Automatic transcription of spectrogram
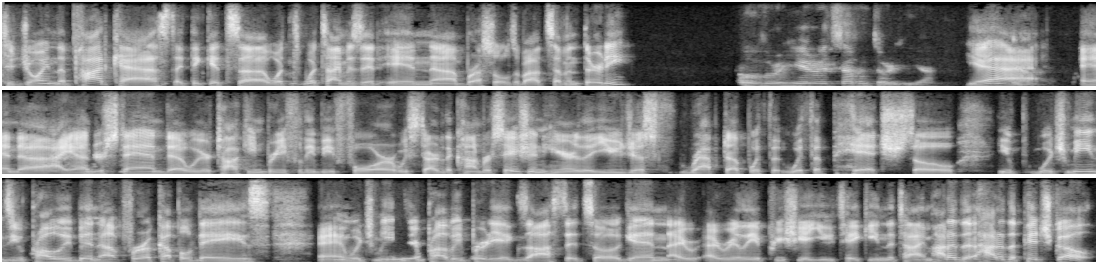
to join the podcast. I think it's uh, what what time is it in uh, Brussels? About seven thirty. Over here it's 7:30. Yeah. Yeah. Yeah. And uh, I understand uh, we were talking briefly before we started the conversation here that you just wrapped up with the, with a pitch. So you, which means you've probably been up for a couple of days, and which means you're probably pretty exhausted. So again, I, I really appreciate you taking the time. How did the how did the pitch go?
